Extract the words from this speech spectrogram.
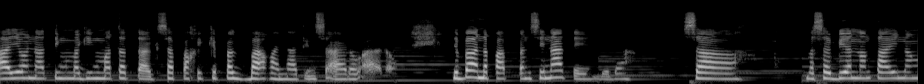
ayaw nating maging matatag sa pakikipagbaka natin sa araw-araw. 'Di ba napapansin natin, 'di ba? Sa masabihan lang tayo ng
